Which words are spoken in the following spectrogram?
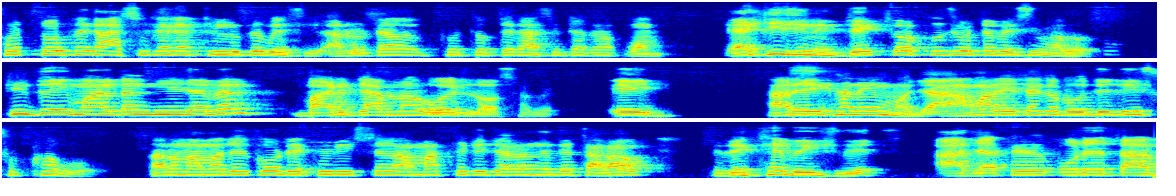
সত্তর থেকে আশি টাকা কিলোতে বেশি, আর ওটা সত্তর থেকে আশি টাকা কম। একই জিনিস, দেখতে অথচ ওটা বেশি ভালো। কিন্তু এই মালটা নিয়ে যাবেন, বাড়িতে আপনার ওয়েট লস হবে। এই আর এইখানেই মজা। আমার এটাকে রোদে দিয়ে শুকাবো। কারণ আমাদেরকেও রেখে দিচ্ছে আমার থেকে যারা নেবে তারাও রেখে বেচবে আর যাতে করে তার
